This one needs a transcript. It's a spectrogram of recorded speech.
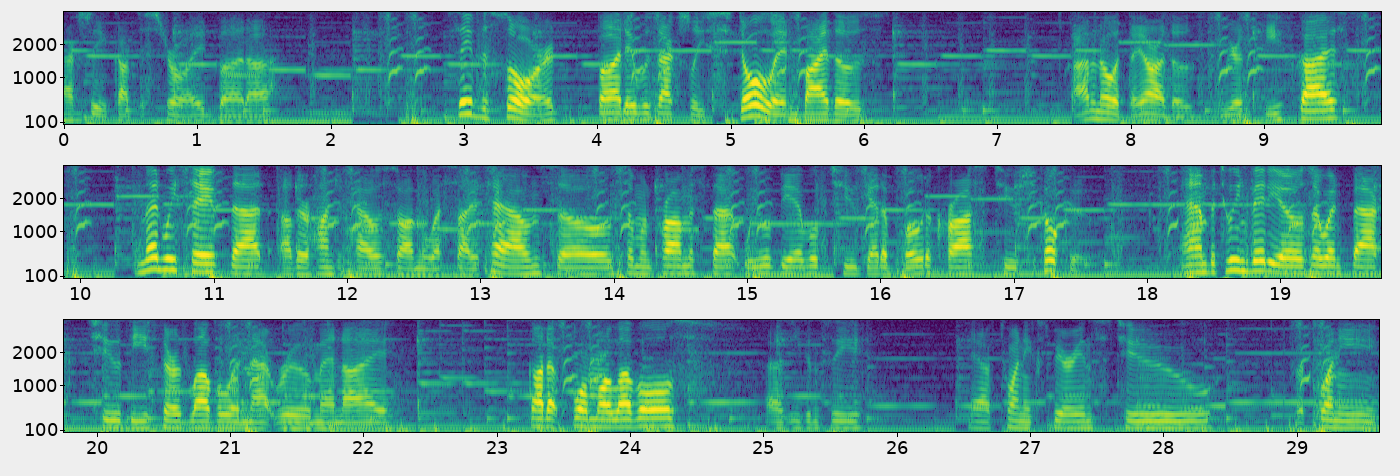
actually it got destroyed, but uh, saved the sword, but it was actually stolen by those, I don't know what they are, those weird thief guys. And then we saved that other haunted house on the west side of town, so someone promised that we would be able to get a boat across to Shikoku. And between videos, I went back to the third level in that room, and I got up four more levels, as you can see. I have 20 experience to, or 20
